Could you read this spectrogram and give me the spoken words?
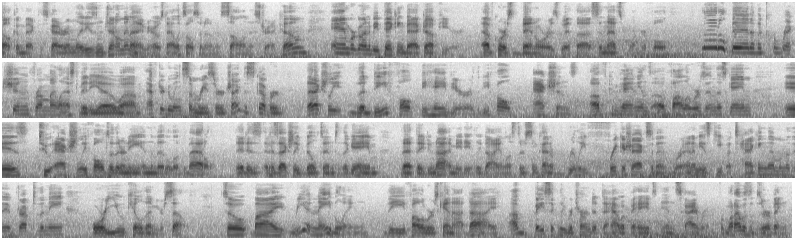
Welcome back to Skyrim, ladies and gentlemen. I am your host Alex, also known as Solanus Dracon, and we're going to be picking back up here. Of course, Benor is with us, and that's wonderful. Little bit of a correction from my last video. Um, after doing some research, I discovered that actually the default behavior, the default actions of companions, of followers in this game, is to actually fall to their knee in the middle of the battle. It is it is actually built into the game that they do not immediately die unless there's some kind of really freakish accident where enemies keep attacking them when they drop to the knee, or you kill them yourself. So by re-enabling the followers cannot die, I've basically returned it to how it behaves in Skyrim. From what I was observing,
